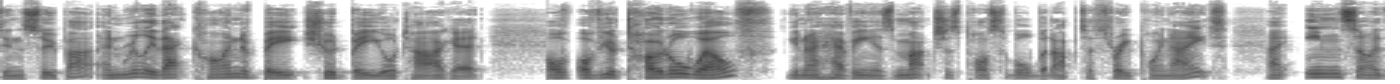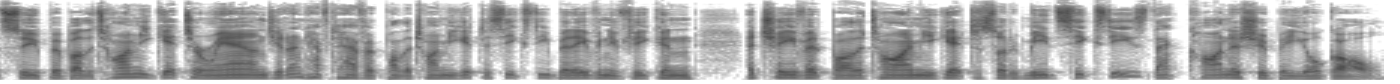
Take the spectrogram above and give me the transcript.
in super, and really that kind of be, should be your target of, of your total wealth, you know, having as much as possible, but up to 3.8 uh, inside super. By the time you get to round, you don't have to have it by the time you get to 60, but even if you can achieve it by the time you get to sort of mid 60s, that kind of should be your goal.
